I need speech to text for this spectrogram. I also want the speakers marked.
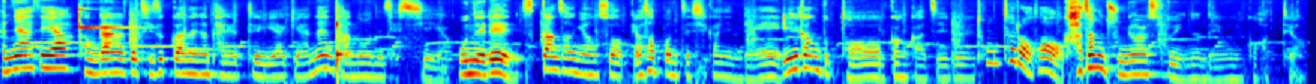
Speaker 1: 안녕하세요. 건강하고 지속 가능한 다이어트를 이야기하는 단호원의 제시예요. 오늘은 습관 성형 수업 여섯 번째 시간인데 1강부터 6강까지를 통틀어서 가장 중요할 수도 있는 내용일 것 같아요.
